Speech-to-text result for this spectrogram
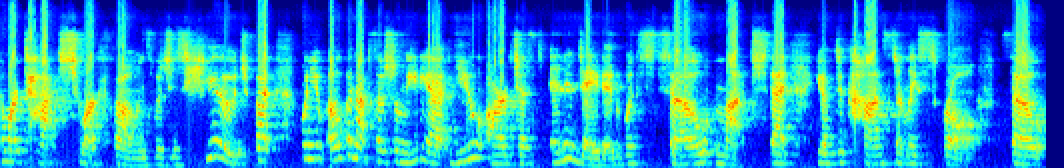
and we're attached to our phones, which is huge. But when you open up social media, you are just inundated with so much that you have to constantly scroll. So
